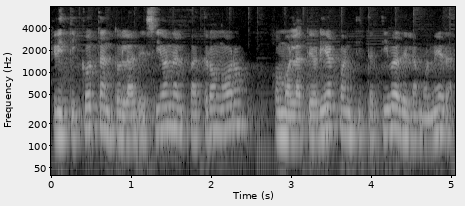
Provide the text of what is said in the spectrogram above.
criticó tanto la adhesión al patrón oro como la teoría cuantitativa de la moneda,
